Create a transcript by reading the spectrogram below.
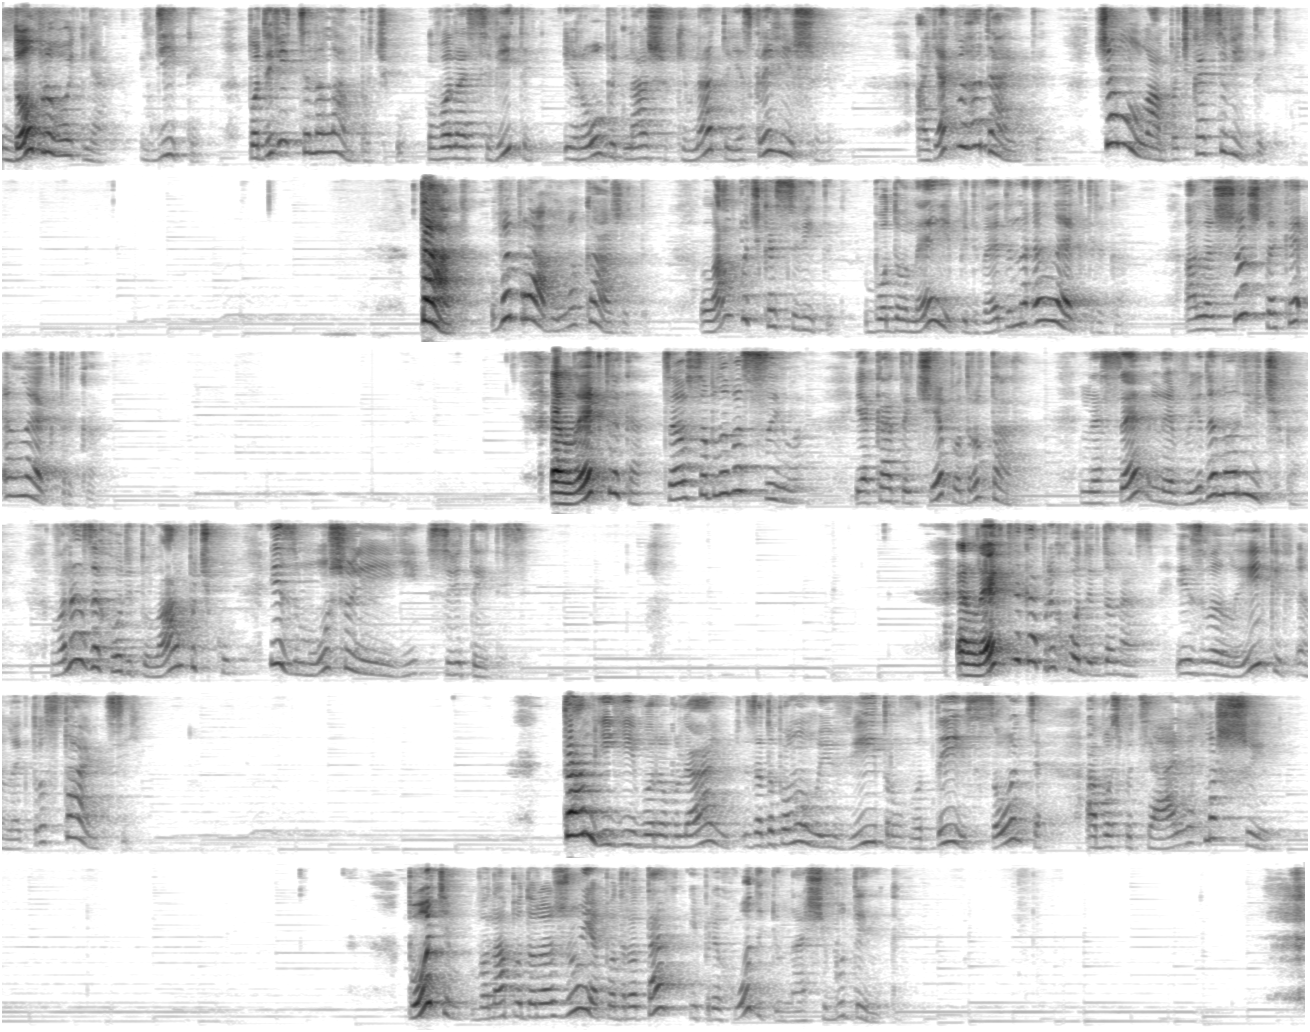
Доброго дня, діти! Подивіться на лампочку. Вона світить і робить нашу кімнату яскравішою. А як ви гадаєте, чому лампочка світить? Так, ви правильно кажете. Лампочка світить, бо до неї підведена електрика. Але що ж таке електрика? Електрика це особлива сила, яка тече по дротах, несе невидима річка. Вона заходить у лампочку і змушує її світитись. Електрика приходить до нас із великих електростанцій. Її виробляють за допомогою вітру, води, сонця або спеціальних машин. Потім вона подорожує по дротах і приходить у наші будинки.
